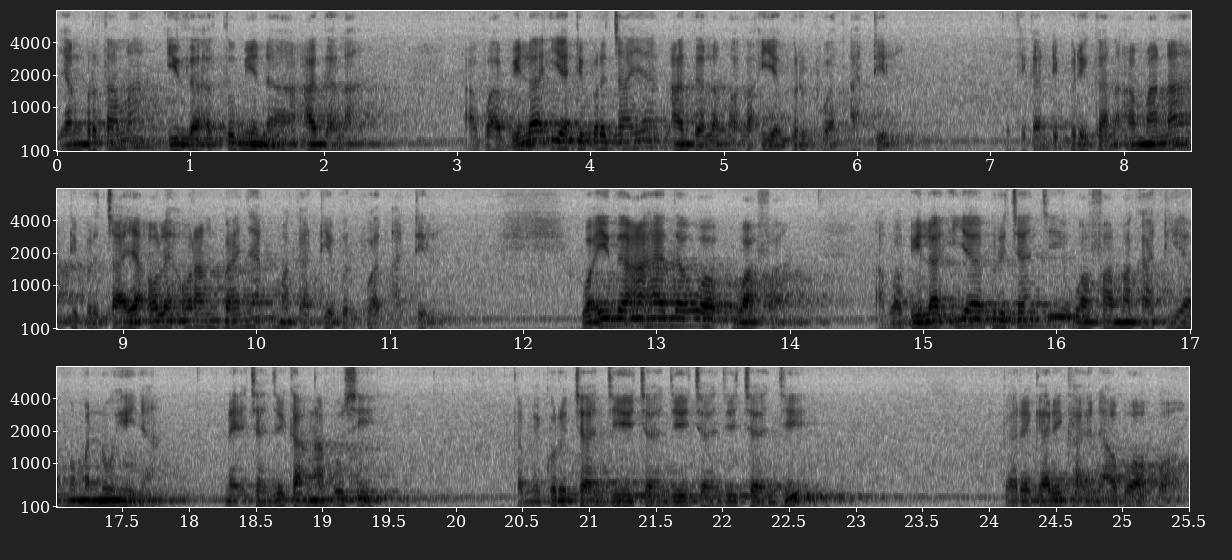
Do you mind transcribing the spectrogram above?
Yang pertama, idza atumina adalah apabila ia dipercaya adalah maka ia berbuat adil. Ketika diberikan amanah, dipercaya oleh orang banyak, maka dia berbuat adil. Wa idza ahada wa wafa. Apabila ia berjanji wafa maka dia memenuhinya. Nek janji gak ngapusi, kami kur janji janji janji janji kari-kari gak enak apa-apa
